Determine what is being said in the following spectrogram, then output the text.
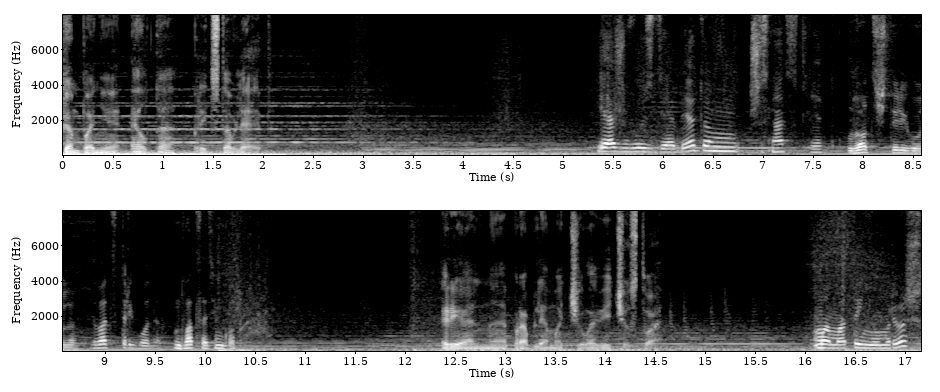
Компания «Элта» представляет Я живу с диабетом 16 лет. 24 года. 23 года. 21 год. реальная проблема человечества. Мама, а ты не умрешь?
